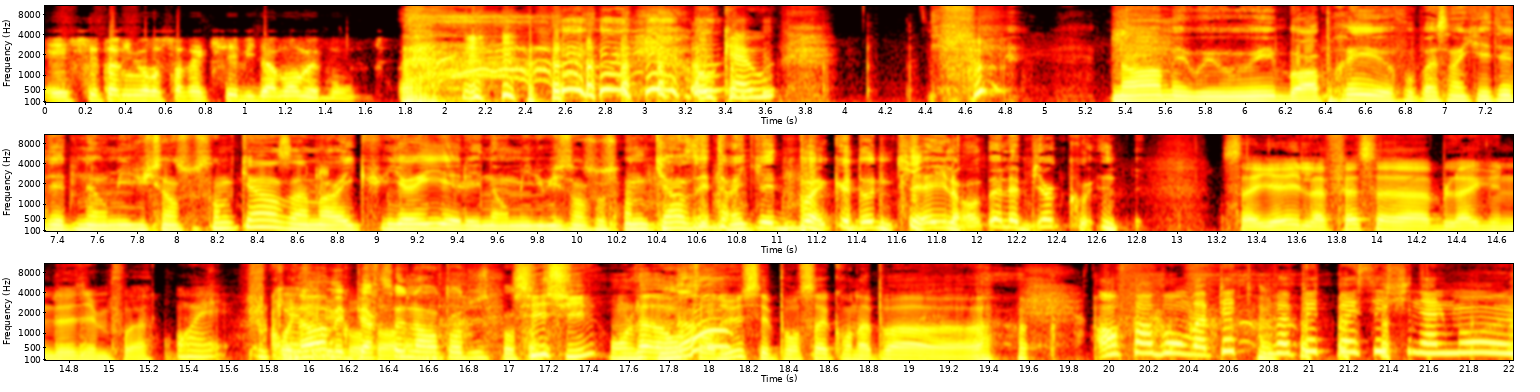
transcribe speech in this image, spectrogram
et c'est un numéro surtaxé évidemment, mais bon. Au cas où. Non, mais oui, oui, oui. Bon, après, euh, faut pas s'inquiéter d'être né en 1875. Hein. Marie Curie, elle est née en 1875 et t'inquiète pas que Donkey Island, elle a bien connu. Ça y est, il a fait sa blague une deuxième fois. Ouais. crois Non, mais content, personne n'a entendu, c'est pour ça. Si, si, on l'a entendu, c'est pour ça qu'on n'a pas. euh, Enfin bon, on va peut-être, on va peut-être passer finalement euh,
